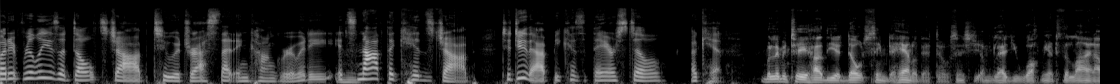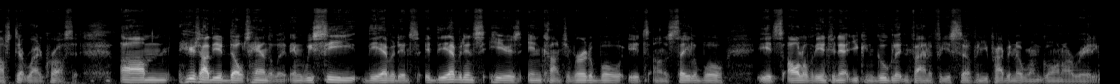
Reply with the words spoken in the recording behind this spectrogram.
But it really is adults' job to address that incongruity. It's mm-hmm. not the kid's job to do that because they are still a kid. But let me tell you how the adults seem to handle that, though. Since I'm glad you walked me up to the line, I'll step right across it. Um, here's how the adults handle it, and we see the evidence. The evidence here is incontrovertible. It's unassailable. It's all over the internet. You can Google it and find it for yourself, and you probably know where I'm going already.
